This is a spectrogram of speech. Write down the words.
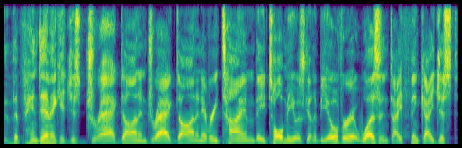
the pandemic had just dragged on and dragged on, and every time they told me it was going to be over, it wasn't. I think I just,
